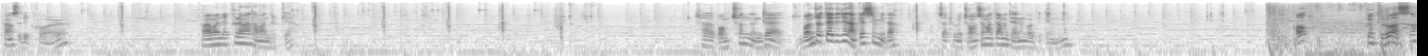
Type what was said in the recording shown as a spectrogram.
프랑스 리콜. 다음은 클레만 다 만들게요. 자 멈췄는데 먼저 때리진 않겠습니다. 어차피 점수만 따면 되는 거기 때문에. 어? 그냥 들어왔어?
